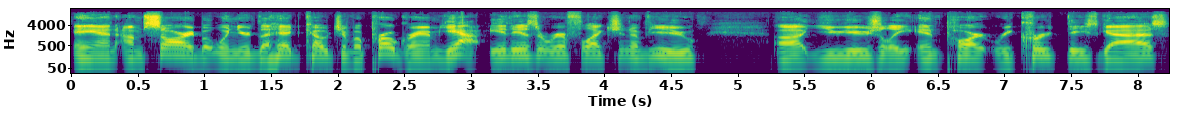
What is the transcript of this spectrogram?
And I'm sorry, but when you're the head coach of a program, yeah, it is a reflection of you. Uh, you usually, in part, recruit these guys.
